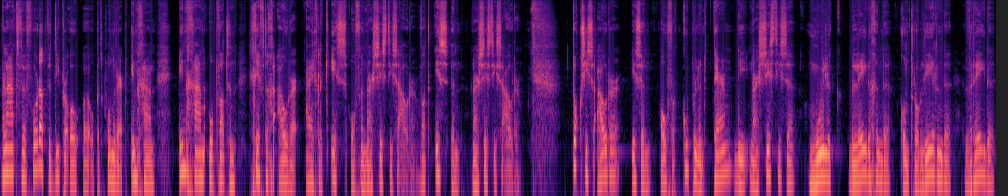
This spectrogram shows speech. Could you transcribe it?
Maar laten we, voordat we dieper eh, op het onderwerp ingaan, ingaan op wat een giftige ouder eigenlijk is, of een narcistische ouder. Wat is een narcistische ouder? Toxische ouder is een overkoepelende term die narcistische, moeilijk beledigende, controlerende, wrede,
